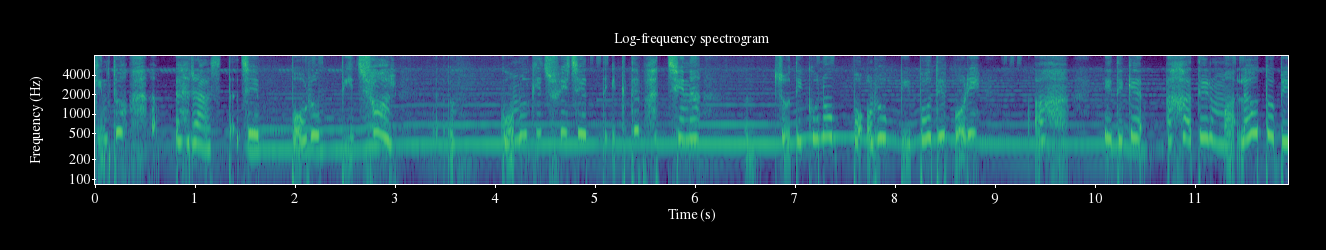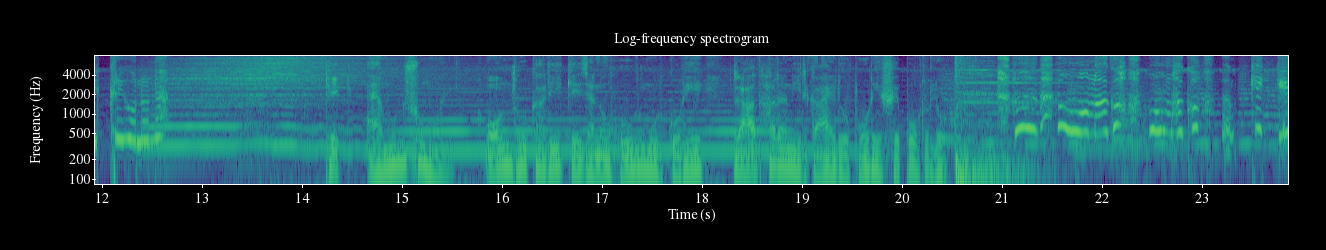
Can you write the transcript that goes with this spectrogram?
কিন্তু রাস্তা যে বড় পিছল, কোনো কিছুই যে দেখতে পাচ্ছি না। যদি কোনো বড় বিপদে পড়ি এদিকে হাতের মালাও তো বিক্রি হলো না। ঠিক এমন সময় অন্ধকারে কে যেন হুড়মুড় করে রাধারানীর গায়ের ওপর এসে পড়ল। ও মা গো কে কে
